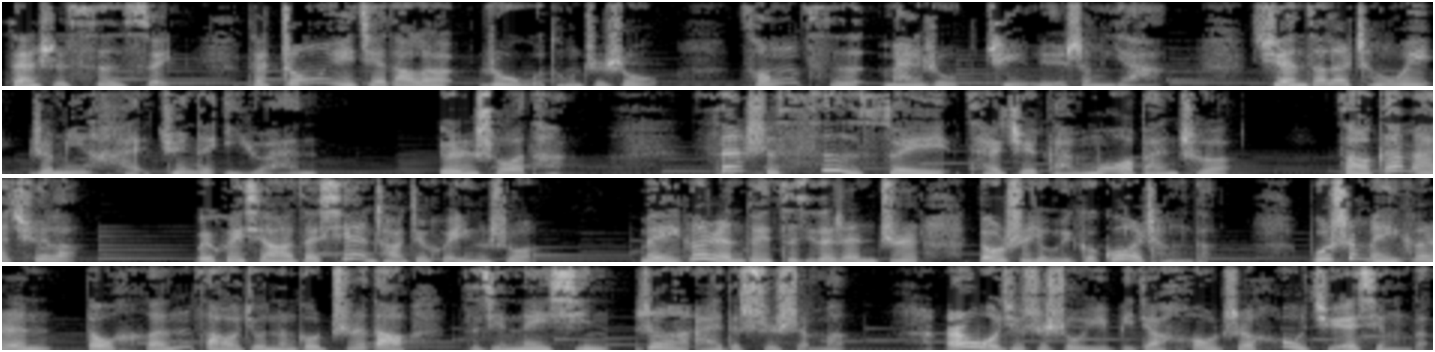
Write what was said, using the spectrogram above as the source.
三十四岁，他终于接到了入伍通知书。从此迈入军旅生涯，选择了成为人民海军的一员。有人说他三十四岁才去赶末班车，早干嘛去了？韦慧晓在现场就回应说：“每个人对自己的认知都是有一个过程的，不是每个人都很早就能够知道自己内心热爱的是什么。而我就是属于比较后知后觉型的。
